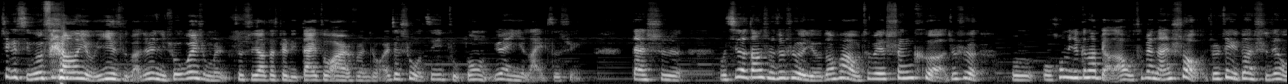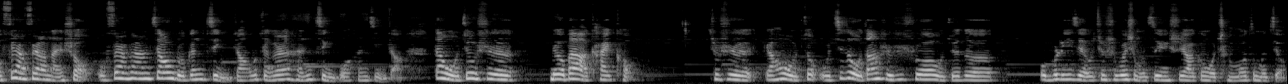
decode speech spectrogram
这个行为非常的有意思吧。就是你说为什么就是要在这里待坐二十分钟，而且是我自己主动愿意来咨询。但是我记得当时就是有一段话我特别深刻，就是我我后面就跟他表达我特别难受，就是这一段时间我非常非常难受，我非常非常焦灼跟紧张，我整个人很紧绷很紧张，但我就是没有办法开口，就是然后我就我记得我当时是说，我觉得我不理解，我就是为什么咨询师要跟我沉默这么久，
